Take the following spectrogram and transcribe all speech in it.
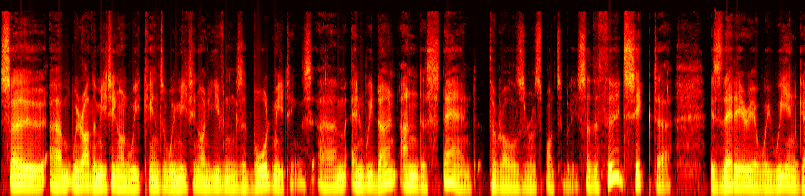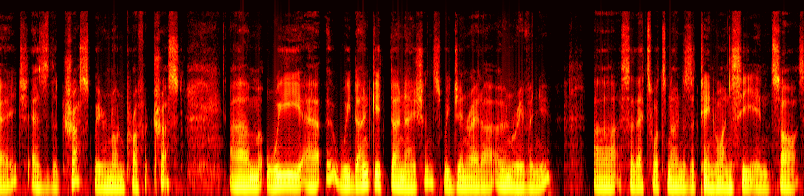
So um, we're either meeting on weekends or we're meeting on evenings at board meetings, um, and we don't understand the roles and responsibilities. So the third sector is that area where we engage as the trust. We're a non-profit trust. Um, we uh, we don't get donations. We generate our own revenue. Uh, so that's what's known as a 10-1C in SARS.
